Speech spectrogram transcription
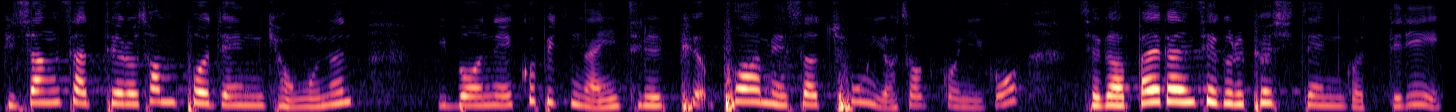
비상사태로 선포된 경우는 이번에 코비드 19를 포함해서 총 여섯 건이고 제가 빨간색으로 표시된 것들이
